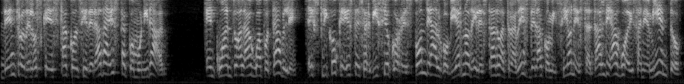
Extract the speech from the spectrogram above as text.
dentro de los que está considerada esta comunidad. En cuanto al agua potable, explicó que este servicio corresponde al gobierno del estado a través de la Comisión Estatal de Agua y Saneamiento.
